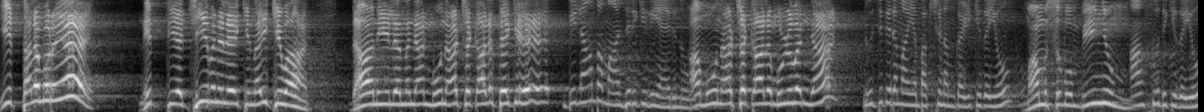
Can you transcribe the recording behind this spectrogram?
ഈ തലമുറയെ നിത്യ ജീവനിലേക്ക് നയിക്കുവാൻ. ദാനിയിൽ എന്ന ഞാൻ മൂന്നാഴ്ചക്കാലത്തേക്ക് വിലാപം ആചരിക്കുകയായിരുന്നു. ആ മൂന്നാഴ്ചക്കാലം മുഴുവൻ ഞാൻ രുചികരമായ ഭക്ഷണം കഴിക്കുകയോ മാംസവും വീഞ്ഞും ആസ്വദിക്കുകയോ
